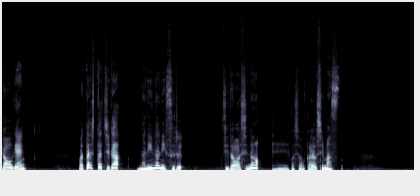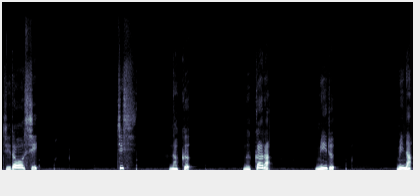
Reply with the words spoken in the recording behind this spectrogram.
表現私たちが何々する自動詞の、えーご紹介をします自動詞知し泣くぬから見るみな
